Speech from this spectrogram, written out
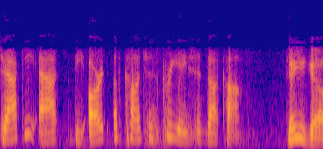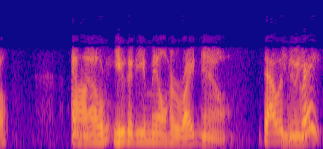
Jackie at theartofconsciouscreation.com. There you go. And Um, now you could email her right now. That would You be know, you- great.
